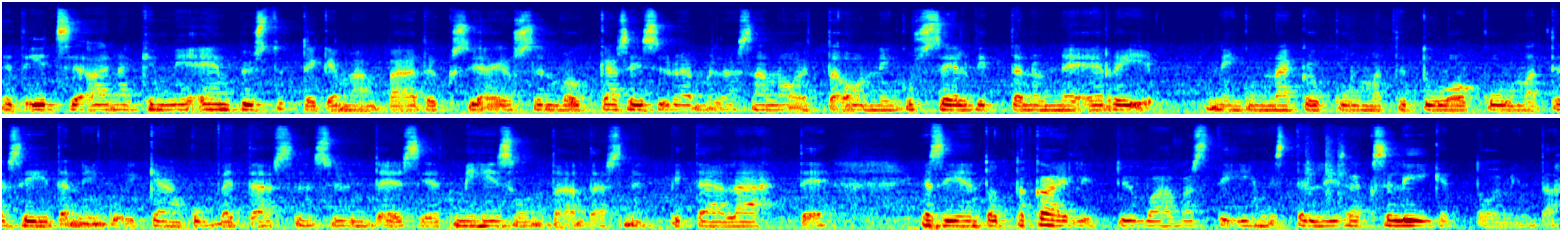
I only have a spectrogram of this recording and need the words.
Et itse ainakin niin en pysty tekemään päätöksiä, jos sen voi käsisydämellä sanoa, että on niin kuin selvittänyt ne eri niin kuin näkökulmat ja tulokulmat ja siitä niin kuin ikään kuin vetää sen synteesi, että mihin suuntaan tässä nyt pitää lähteä. Ja siihen totta kai liittyy vahvasti ihmisten lisäksi liiketoiminta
